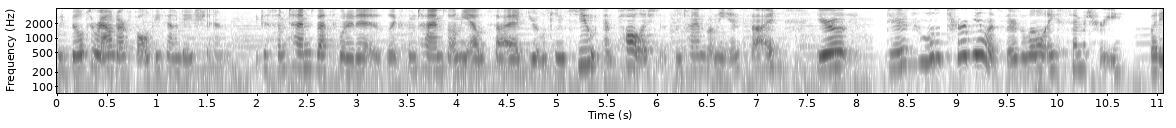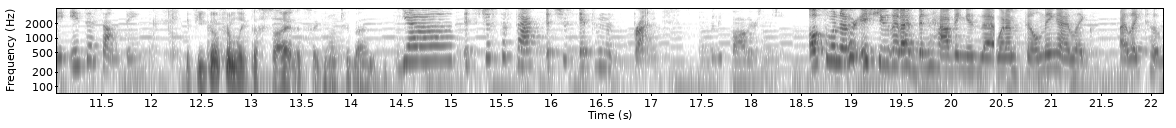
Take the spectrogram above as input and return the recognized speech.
We built around our faulty foundation because sometimes that's what it is. Like sometimes on the outside you're looking cute and polished and sometimes on the inside you're there's a little turbulence, there's a little asymmetry, but it is a something. If you go from like the side, it's like not too bad. Yeah, it's just the fact, it's just it from the front really bothers me. Also another issue that I've been having is that when I'm filming, I like I like to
